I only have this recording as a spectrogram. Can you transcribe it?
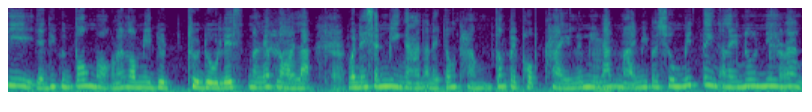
ที่อย่างที่คุณโต้งบอกนะเรามี to do list มาเรียบร้อยละครับวันนี้ฉันมีงานอะไรต้องทำต้องไปพบใครหรือมีนัดหมายมีประชุมมิ팅อะไรนู่นนี่ครับนั่น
